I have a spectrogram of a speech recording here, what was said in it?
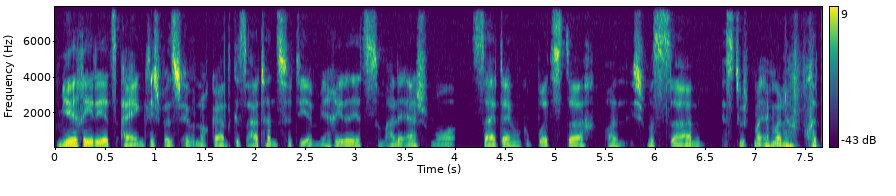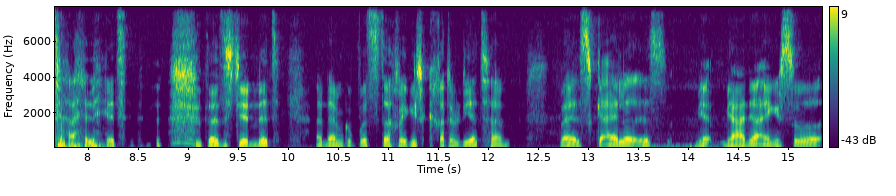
mir rede jetzt eigentlich, was ich einfach noch gar nicht gesagt habe zu dir, mir rede jetzt zum allerersten Mal seit deinem Geburtstag und ich muss sagen, es tut mir immer noch brutal leid, dass ich dir nicht an deinem Geburtstag wirklich gratuliert habe, weil es Geile ist, wir, wir haben ja eigentlich so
